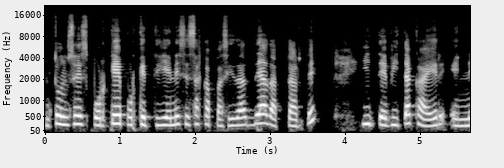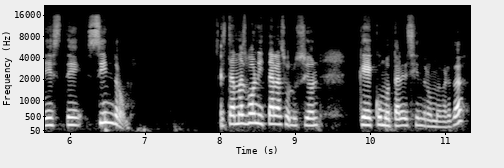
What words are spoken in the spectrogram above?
Entonces, ¿por qué? Porque tienes esa capacidad de adaptarte y te evita caer en este síndrome. Está más bonita la solución que como tal el síndrome, ¿verdad?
